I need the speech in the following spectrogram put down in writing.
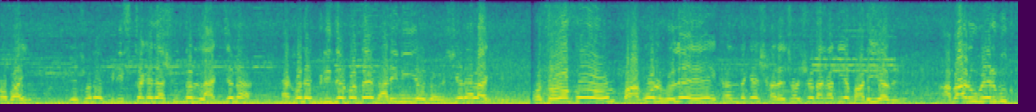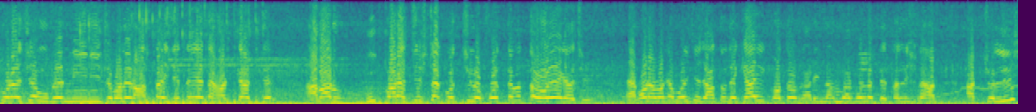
সবাই। পেছনে ব্রিজটাকে যা সুন্দর লাগছে না, এখন এই ব্রিজের পথে গাড়ি নিয়ে যেতে হবে, সেরা লাগবে। কত রকম পাগল হলে এখান থেকে সাড়ে ছয়শো টাকা দিয়ে বাড়ি যাবে। আবার উবের বুক করেছে উবের নিয়ে নিয়েছে মানে রাস্তায় যেতে যেতে হাঁটতে হাঁটতে আবার বুক করার চেষ্টা করছিল, করতে করতে হয়ে গেছে। এখন আমাকে বলছে যা তো দেখে আই কত গাড়ির নাম্বার বলল তেতাল্লিশ না আটচল্লিশ?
